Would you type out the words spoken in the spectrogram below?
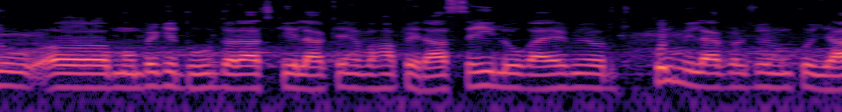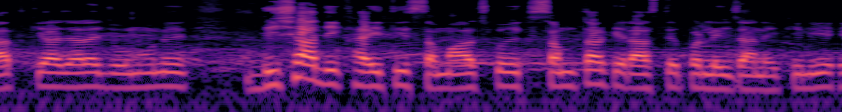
जो मुंबई के दूर दराज के इलाके हैं, वहाँ पे रात से ही लोग आए हुए हैं और कुल मिलाकर जो है उनको याद किया जा रहा है, जो उन्होंने दिशा दिखाई थी समाज को एक समता के रास्ते पर ले जाने के लिए,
